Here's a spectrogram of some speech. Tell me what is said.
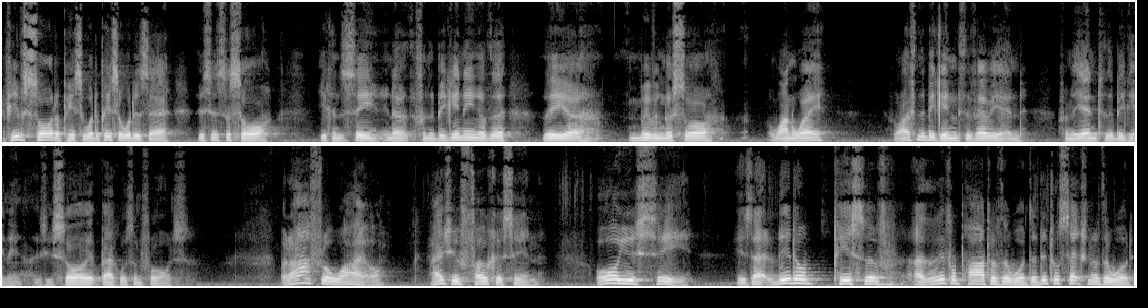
If you've sawed a piece of wood, a piece of wood is there, this is the saw. You can see, you know, from the beginning of the, the uh, moving the saw one way, right from the beginning to the very end, from the end to the beginning, as you saw it backwards and forwards. But after a while, as you focus in, all you see is that little piece of, a little part of the wood, the little section of the wood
